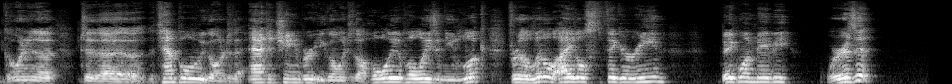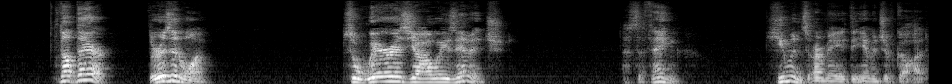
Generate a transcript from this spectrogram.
You go into the to the, the temple, we go into the antechamber, you go into the holy of holies, and you look for the little idol figurine, big one maybe. Where is it? It's not there. There isn't one. So where is Yahweh's image? That's the thing. Humans are made the image of God.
